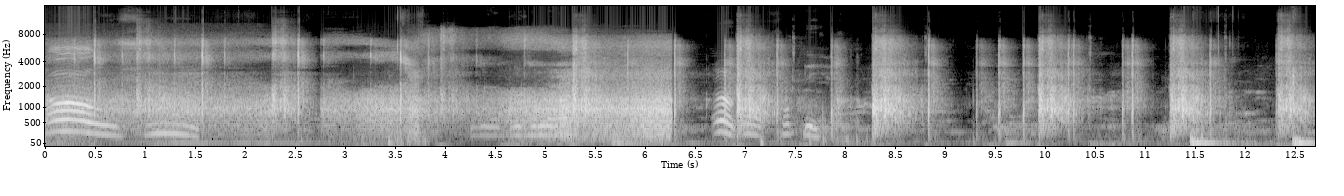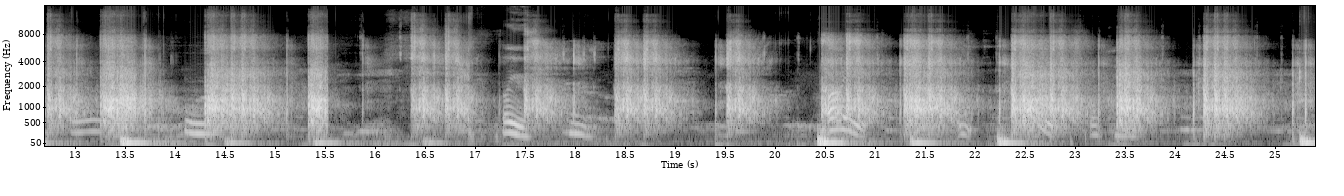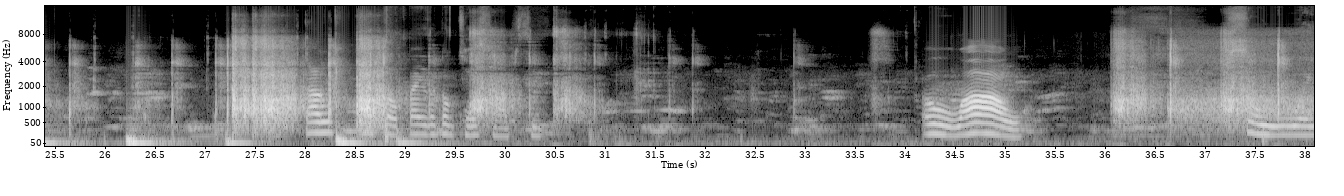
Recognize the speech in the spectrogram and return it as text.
โอ้ชีเออก็ครบดิ เฮ้ย เฮ้ยเอ้ยเอ้ยโอเคตั้งต่อไปก็ต้องใช้สามสิบโอ้ว้าว สวย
